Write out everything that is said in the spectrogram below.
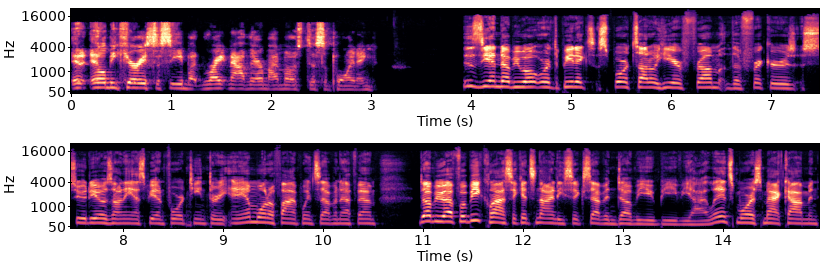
it, it'll be curious to see. But right now, they're my most disappointing. This is the NWO Orthopedics Sports Huddle here from the Frickers Studios on ESPN 1430 AM 105.7 FM. WFOB Classic, it's 96.7 WBVI. Lance Morris, Matt Common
